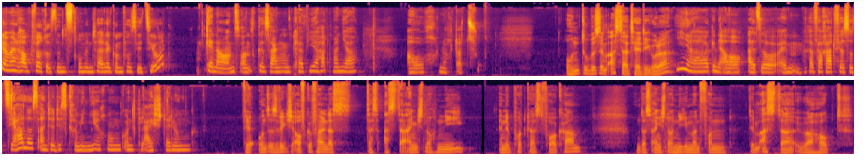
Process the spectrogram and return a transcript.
Ja, mein Hauptfach ist instrumentale Komposition. Genau, und sonst Gesang und Klavier hat man ja auch noch dazu. Und du bist im AStA tätig, oder? Ja, genau. Also im Referat für Soziales, Antidiskriminierung und Gleichstellung. Wir, uns ist wirklich aufgefallen, dass das AStA eigentlich noch nie in dem Podcast vorkam und dass eigentlich noch nie jemand von dem AStA überhaupt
